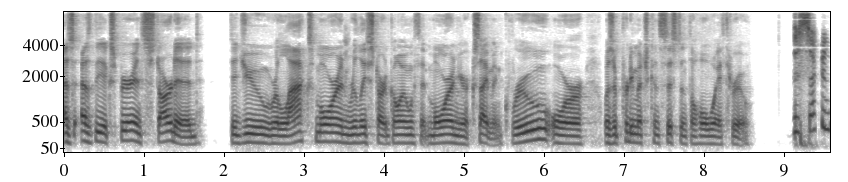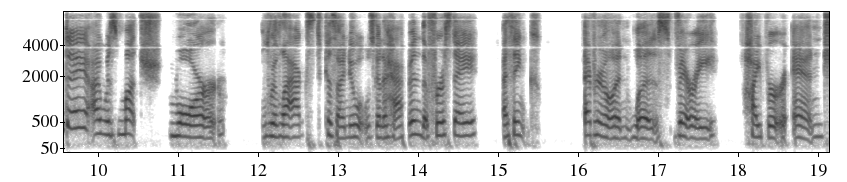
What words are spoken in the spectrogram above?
As as the experience started, Did you relax more and really start going with it more and your excitement grew, or was it pretty much consistent the whole way through? The second day, I was much more relaxed because I knew what was going to happen. The first day, I think everyone was very hyper and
